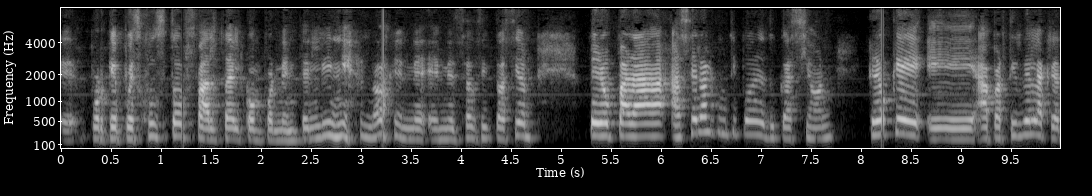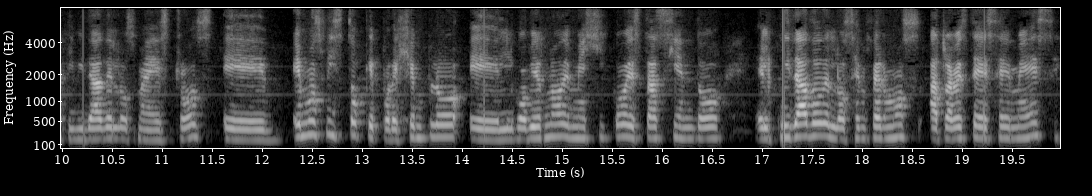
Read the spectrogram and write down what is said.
eh, porque pues justo falta el componente en línea, ¿no? En, esa situación. Pero para hacer algún tipo de educación, creo que eh, a partir de la creatividad de los maestros, eh, hemos visto que, por ejemplo, el gobierno de México está haciendo el cuidado de los enfermos a través de SMS.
